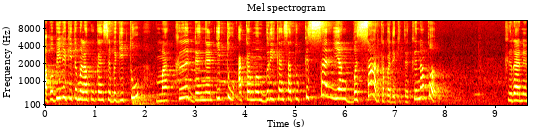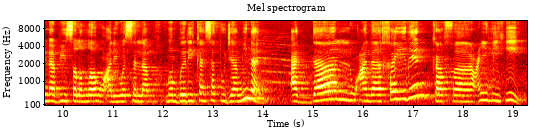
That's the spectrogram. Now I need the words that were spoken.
Apabila kita melakukan sebegitu, maka dengan itu akan memberikan satu kesan yang besar kepada kita. Kenapa? Kerana Nabi sallallahu alaihi wasallam memberikan satu jaminan ad-dallu ala khairin kafa'ilihi.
